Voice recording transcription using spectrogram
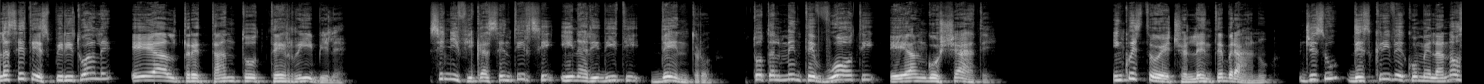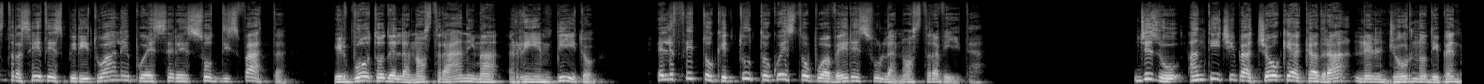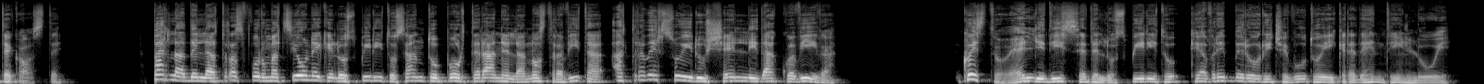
La sete spirituale è altrettanto terribile. Significa sentirsi inariditi dentro, totalmente vuoti e angosciati. In questo eccellente brano, Gesù descrive come la nostra sete spirituale può essere soddisfatta il vuoto della nostra anima riempito e l'effetto che tutto questo può avere sulla nostra vita. Gesù anticipa ciò che accadrà nel giorno di Pentecoste. Parla della trasformazione che lo Spirito Santo porterà nella nostra vita attraverso i ruscelli d'acqua viva. Questo egli disse dello Spirito che avrebbero ricevuto i credenti in lui.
